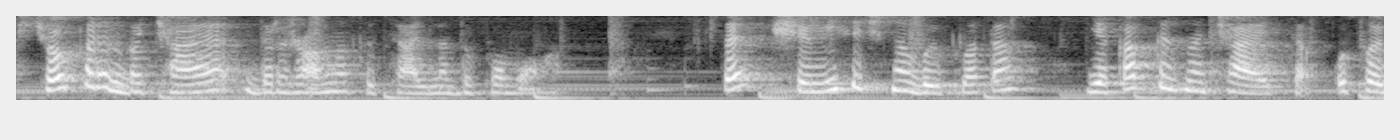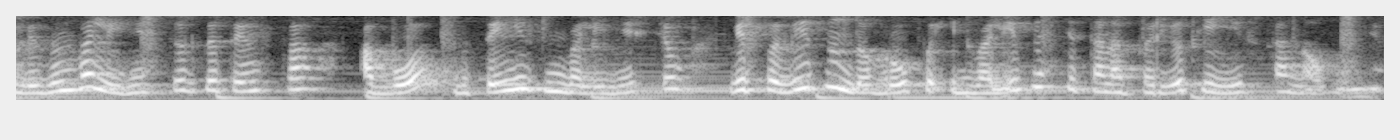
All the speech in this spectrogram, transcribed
Що передбачає державна соціальна допомога? Це щомісячна виплата, яка призначається особі з інвалідністю з дитинства або дитині з інвалідністю відповідно до групи інвалідності та на період її встановлення.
